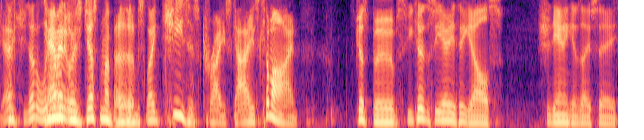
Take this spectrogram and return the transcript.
yeah, she doesn't look. damn like it, it was just my boobs. like Jesus Christ, guys, come on! It's just boobs. You couldn't see anything else. Shenanigans, I say.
